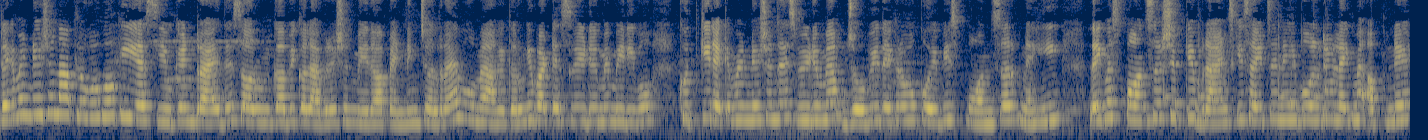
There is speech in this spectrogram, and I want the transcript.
रिकमेंडेशन आप लोगों को कि yes you can try this और उनका भी कोलेबोरेशन मेरा पेंडिंग चल रहा है वो मैं आगे करूँगी। बट इस वीडियो में मेरी वो खुद की रिकमेंडेशन है। इस वीडियो में आप जो भी देख रहे हो वो कोई भी स्पॉन्सर नहीं। लाइक like, मैं स्पॉन्सरशिप के ब्रांड्स की साइड से नहीं बोल रही हूँ लाइक like, मैं अपने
